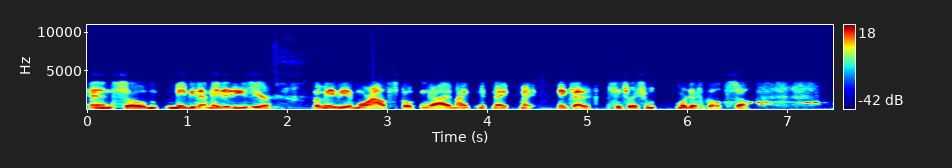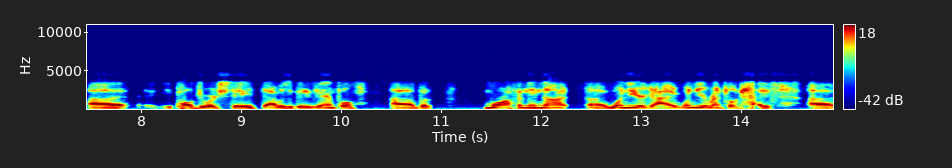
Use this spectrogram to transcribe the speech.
and so maybe that made it easier. But maybe a more outspoken guy might make, might make that situation more difficult. So uh, Paul George stayed. That was a good example. Uh, but more often than not, uh, one-year guy, one-year rental guys, uh,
